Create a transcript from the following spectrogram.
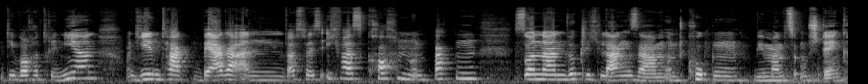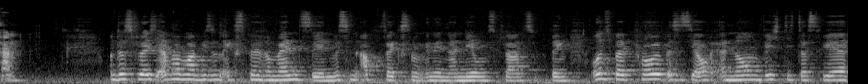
die Woche trainieren und jeden Tag Berge an was weiß ich was kochen und backen, sondern wirklich langsam und gucken, wie man es umstellen kann und das vielleicht einfach mal wie so ein Experiment sehen, ein bisschen Abwechslung in den Ernährungsplan zu bringen. Uns bei ProRib ist es ja auch enorm wichtig, dass wir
